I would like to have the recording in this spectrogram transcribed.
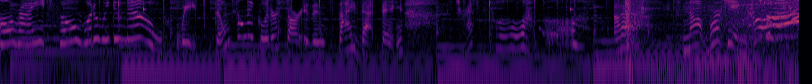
All right, so what do we do now? Wait, don't tell me Glitter Star is inside that thing. Stressful. Ugh. Ugh, it's not working. I've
